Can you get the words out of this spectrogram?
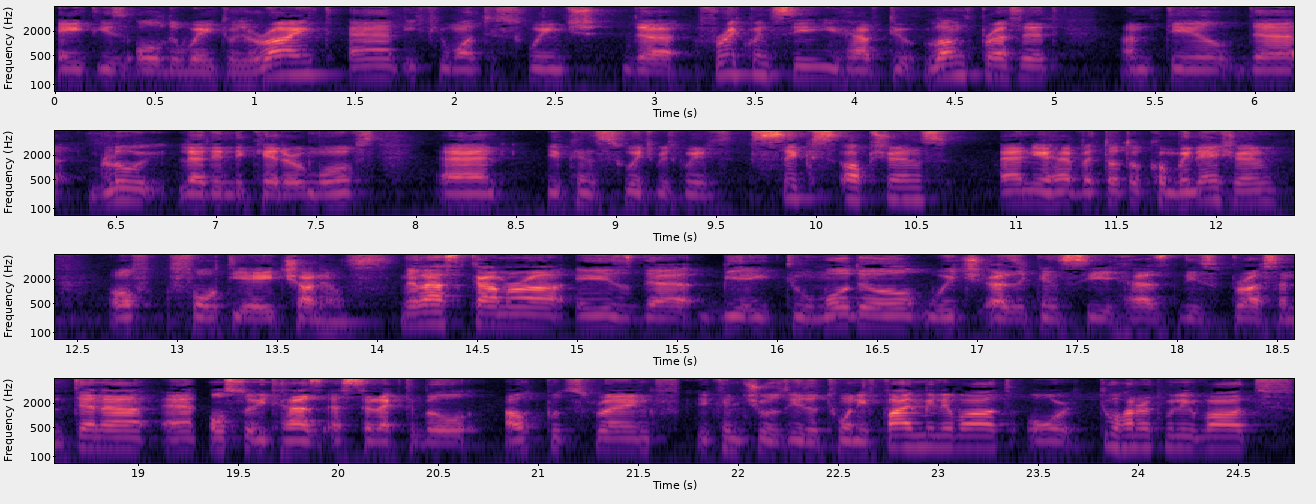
8 is all the way to the right and if you want to switch the frequency you have to long press it until the blue LED indicator moves and you can switch between six options and you have a total combination of 48 channels. The last camera is the BA2 model, which as you can see has this brass antenna and also it has a selectable output strength. You can choose either 25 milliwatt or 200 milliwatt.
